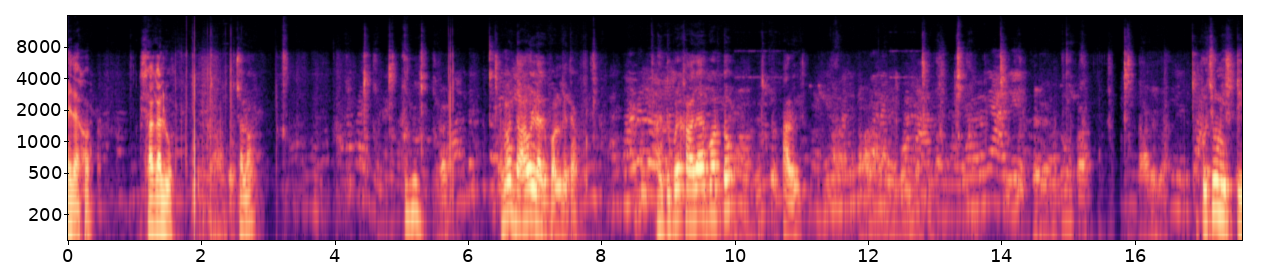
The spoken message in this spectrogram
এই দেখো, শাকালু। চলো। আমার দারুণ লাগে ফল খেতে। আর দুপুরে খাওয়া দাওয়ার পর তো আরোই প্রচুর মিষ্টি।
